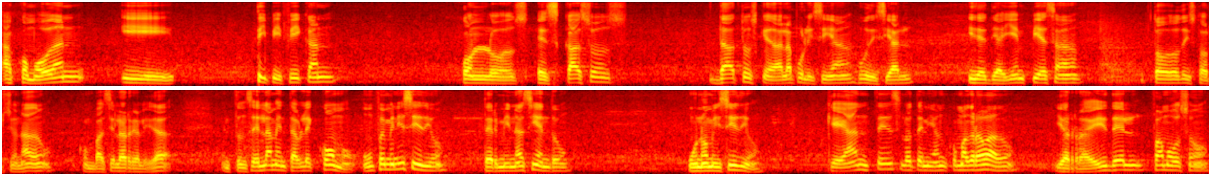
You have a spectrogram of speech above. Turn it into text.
acomodan y tipifican con los escasos datos que da la policía judicial y desde ahí empieza todo distorsionado con base en la realidad. Entonces es lamentable cómo un feminicidio termina siendo un homicidio que antes lo tenían como agravado y a raíz del famoso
